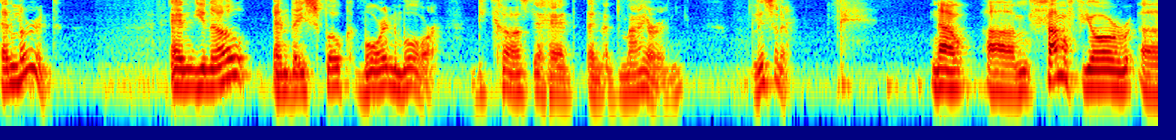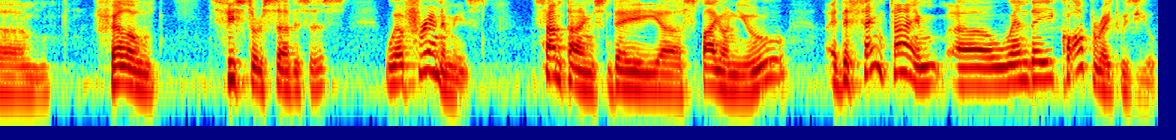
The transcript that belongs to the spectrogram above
and learned. And you know, and they spoke more and more because they had an admiring listener. Now, um, some of your um, fellow sister services were frenemies. Sometimes they uh, spy on you. At the same time, uh, when they cooperate with you,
